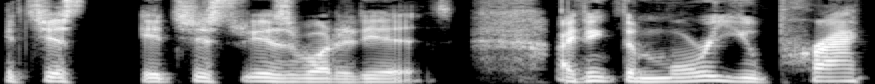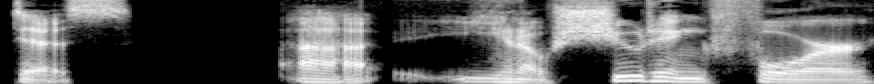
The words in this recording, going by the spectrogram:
it's just it just is what it is i think the more you practice uh you know shooting for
